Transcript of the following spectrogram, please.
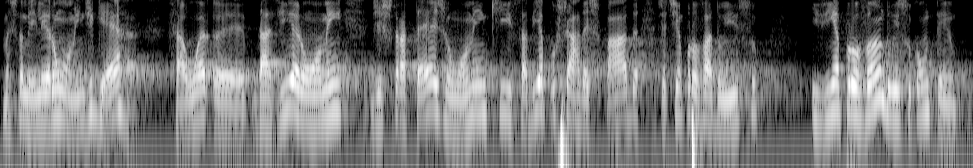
mas também ele era um homem de guerra. Saul, é, Davi era um homem de estratégia, um homem que sabia puxar da espada, já tinha provado isso e vinha provando isso com o tempo.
